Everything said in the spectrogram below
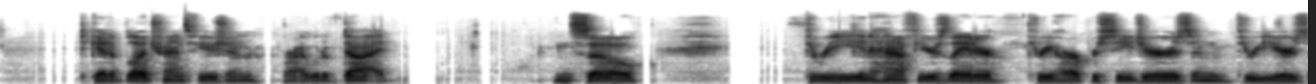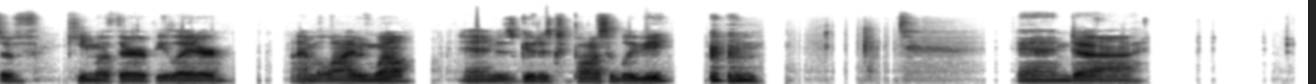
to get a blood transfusion or I would have died. And so three and a half years later, three heart procedures and three years of chemotherapy later, I'm alive and well and as good as could possibly be. and uh,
